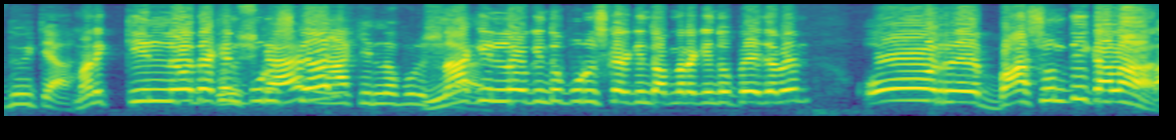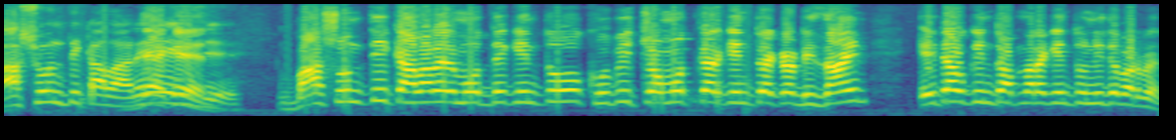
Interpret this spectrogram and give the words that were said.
দুইটা। মানে কিনলেও দেখেন পুরস্কার না কিনলেও পুরস্কার। না কিনলেও কিন্তু পুরস্কার কিন্তু আপনারা কিন্তু পেয়ে যাবেন। ওরে বাসন্তী কালার। বাসন্তী কালার দেখেন বাসন্তী কালারের মধ্যে কিন্তু খুবই চমৎকার কিন্তু একটা ডিজাইন। এটাও কিন্তু আপনারা কিন্তু নিতে পারবেন।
